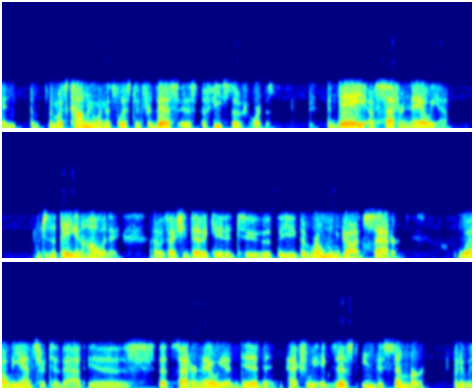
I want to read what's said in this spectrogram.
And the, the, most common one that's listed for this is the feast of, or the, the day of Saturnalia, which is a pagan holiday. Uh, it was actually dedicated to the, the, the Roman god Saturn. Well, the answer to that is that Saturnalia did actually exist in December, but it was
